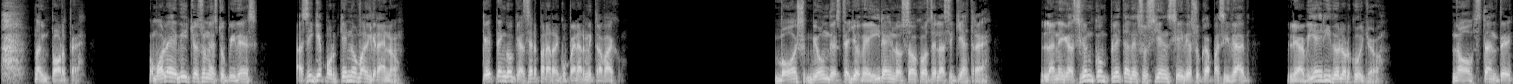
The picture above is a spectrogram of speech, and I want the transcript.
No importa. Como le he dicho, es una estupidez. Así que, ¿por qué no va al grano? ¿Qué tengo que hacer para recuperar mi trabajo? Bosch vio un destello de ira en los ojos de la psiquiatra. La negación completa de su ciencia y de su capacidad le había herido el orgullo. No obstante,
